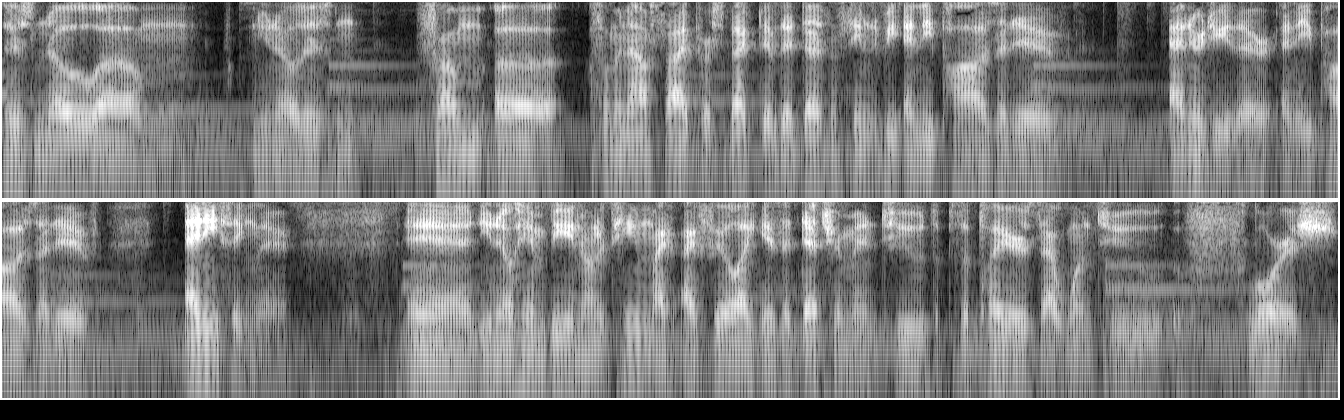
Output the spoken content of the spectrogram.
there's no, um, you know, there's from uh from an outside perspective, there doesn't seem to be any positive energy there, any positive anything there. And, you know, him being on a team, I, I feel like is a detriment to the, the players that want to flourish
